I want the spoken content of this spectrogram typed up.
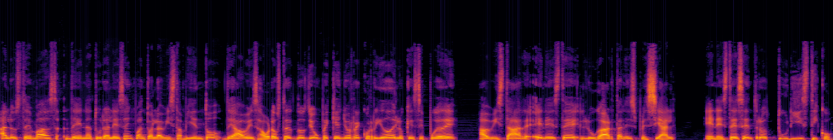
a los temas de naturaleza en cuanto al avistamiento de aves. Ahora usted nos dio un pequeño recorrido de lo que se puede avistar en este lugar tan especial, en este centro turístico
